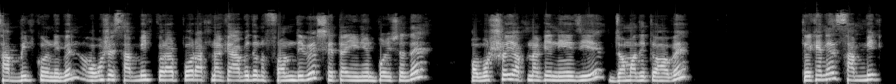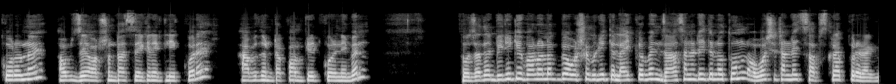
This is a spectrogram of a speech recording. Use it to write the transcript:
সাবমিট করে নেবেন। অবশ্যই সাবমিট করার পর আপনাকে আবেদন ফর্ম দিবে, সেটা ইউনিয়ন পরিষদে অবশ্যই আপনাকে নিয়ে গিয়ে জমা দিতে হবে। তো এখানে সাবমিট করণে যে অপশনটা আছে, এখানে ক্লিক করে আবেদনটা কমপ্লিট করে নেবেন। তো যাদের ভিডিওটি ভালো লাগবে, অবশ্যই ভিডিওতে লাইক করবেন। যারা চ্যানেলটিতে নতুন, অবশ্যই চ্যানেলটি সাবস্ক্রাইব করে রাখবেন।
